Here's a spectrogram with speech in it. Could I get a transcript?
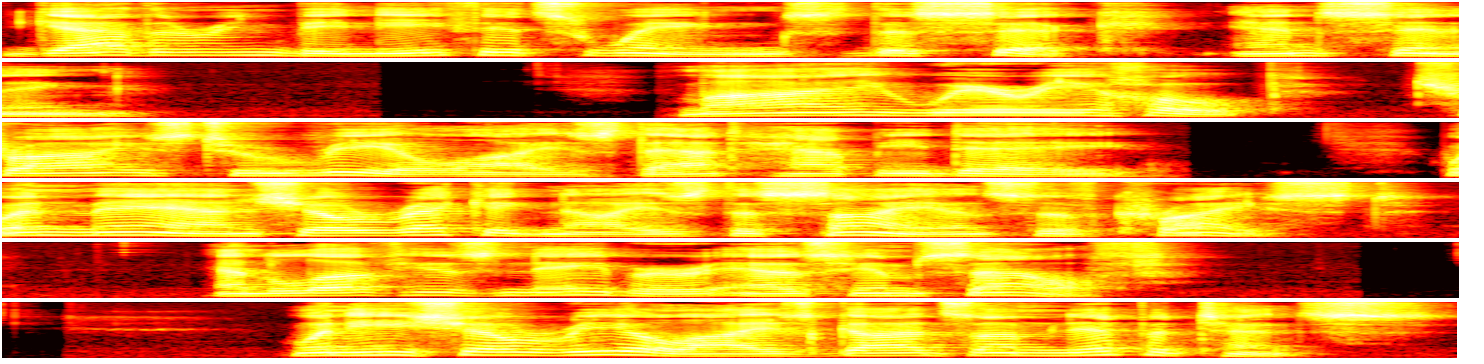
gathering beneath its wings the sick and sinning. My weary hope tries to realize that happy day when man shall recognize the science of Christ and love his neighbor as himself. When he shall realize God's omnipotence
